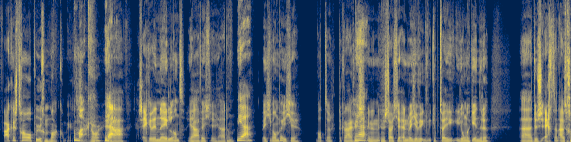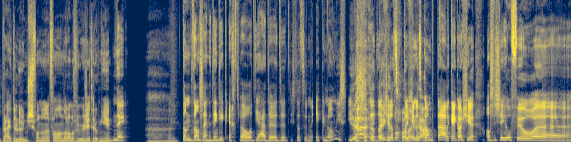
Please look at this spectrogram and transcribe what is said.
Vaak is het gewoon wel puur gemak om eerlijk Gemak, zijn, hoor. ja. Ja. zeker in Nederland. Ja, weet je, ja, dan ja, weet je wel een beetje wat er te krijgen is in, een, in een stadje. En weet je, ik, ik heb twee jonge kinderen. Eh, dus echt een uitgebreide lunch van, van anderhalf uur zit er ook niet in. nee. Eh, Dan, dan zijn het denk ik echt wel, ja, de, de, is dat een economisch iets? Ja, dat, dat je, het dat, wel, dat je het Ja. kan betalen. Kijk, als je, als je heel veel eh,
